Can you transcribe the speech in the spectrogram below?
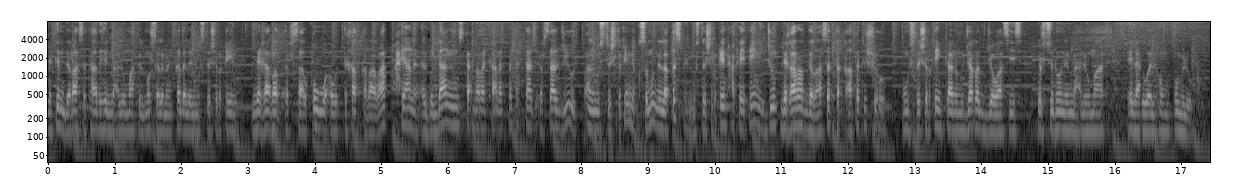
يتم دراسة هذه المعلومات المرسلة من قبل المستشرقين لغرض إرسال قوة أو اتخاذ قرارات. أحيانا البلدان المستعمرة كانت ما تحتاج إرسال جيوش. المستشرقين يقسمون إلى قسمين مستشرقين حقيقيين يجون لغرض دراسة ثقافة الشعوب. ومستشرقين كانوا مجرد جواسيس يرسلون المعلومات إلى دولهم وملوكهم.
